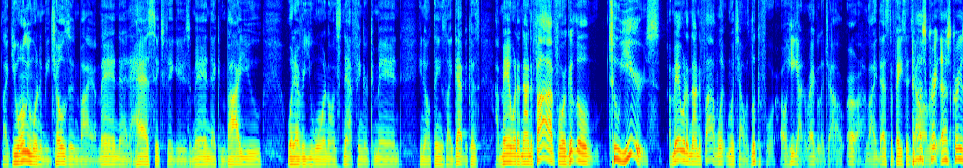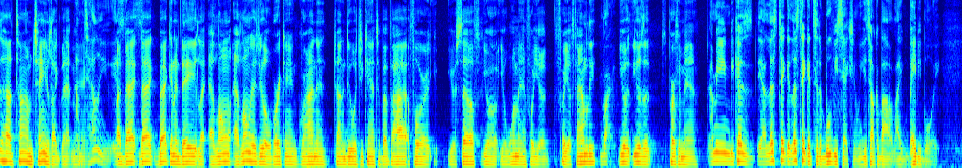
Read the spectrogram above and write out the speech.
Like you only want to be chosen by a man that has six figures, a man that can buy you whatever you want on snap finger command, you know, things like that. Because a man with a nine to five for a good little two years, a man with a nine to five wasn't what y'all was looking for. Oh, he got a regular job. Ugh. Like that's the face that y'all. that's crazy. That's crazy how time changed like that, man. I'm telling you, it's, like back back back in the day, like as long as long as you were working, grinding, trying to do what you can to provide for yourself, your your woman, for your for your family, Right. You you was a perfect man. I mean, because yeah, let's take it. Let's take it to the movie section when you talk about like Baby Boy.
